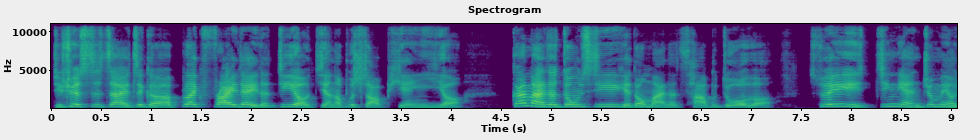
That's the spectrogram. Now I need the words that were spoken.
的确是在这个 Black Friday 的 deal 捡了不少便宜哦。该买的东西也都买的差不多了，所以今年就没有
